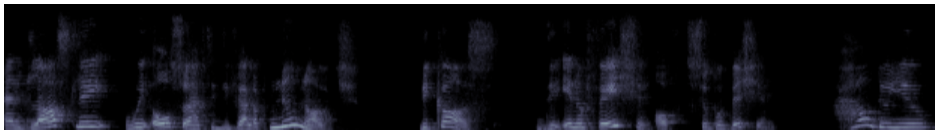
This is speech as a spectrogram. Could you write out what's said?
And lastly we also have to develop new knowledge because the innovation of supervision how do you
